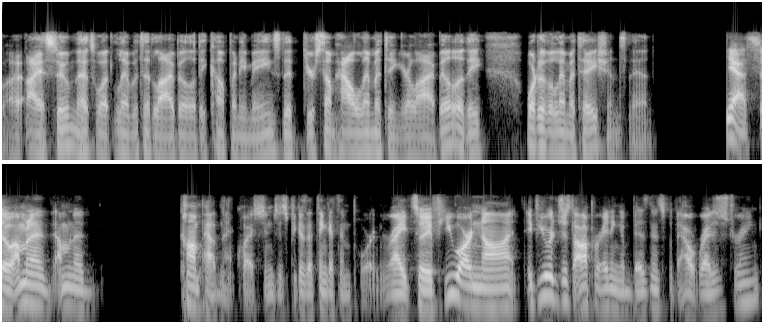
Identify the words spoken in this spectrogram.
a I assume that's what limited liability company means that you're somehow limiting your liability. What are the limitations then? Yeah, so I'm to I'm to compound that question just because I think it's important, right? So if you are not if you are just operating a business without registering,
